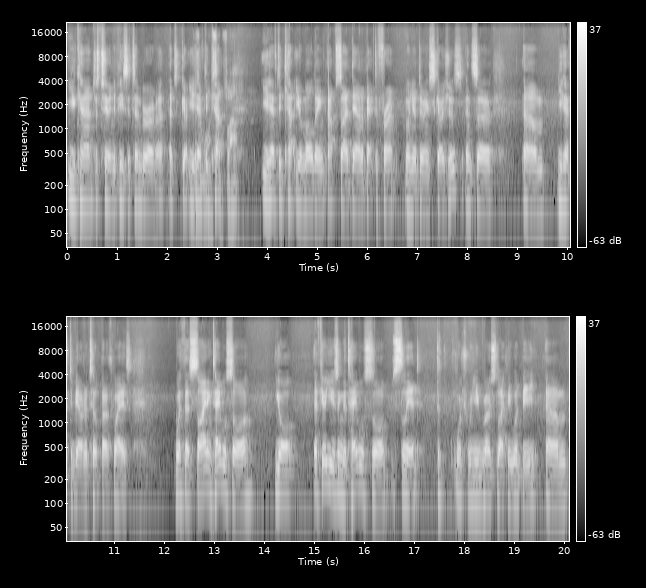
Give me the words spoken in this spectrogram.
you can't just turn a piece of timber over. It's got you have to cut flat. you have to cut your molding upside down and back to front when you're doing scotias, and so um, you have to be able to tilt both ways. With a sliding table saw, you're if you're using the table saw sled, which you most likely would be, um,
